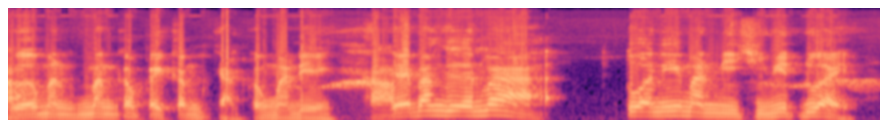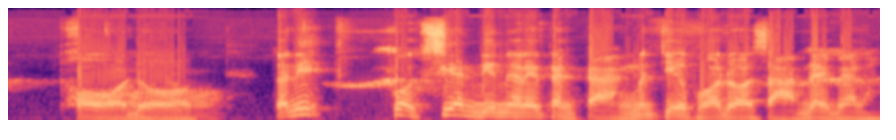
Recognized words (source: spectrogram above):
ครัลอบๆมันมันก็ไปกำจัดของมันเอง ครับ แต่บังเอิญว่าตัวนี้มันมีชีวิตด้วยพอดอ ตอนนี้พวกเสี้ยนดินอะไรต่างๆ มันเจอพอดอสามได้ไหมล่ะ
